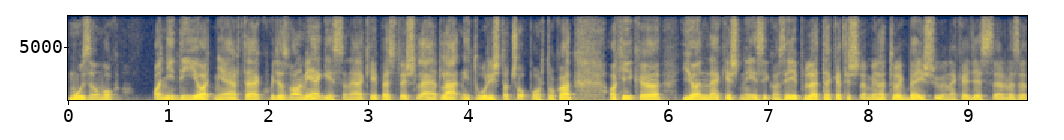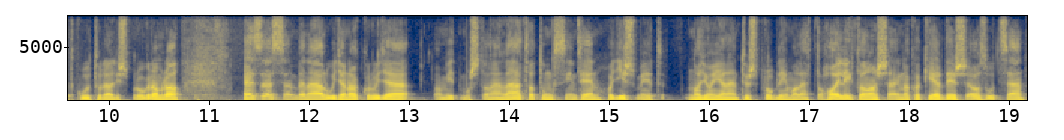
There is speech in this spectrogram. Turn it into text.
múzeumok annyi díjat nyertek, hogy az valami egészen elképesztő, és lehet látni turista csoportokat, akik jönnek és nézik az épületeket, és remélhetőleg be is ülnek egy-egy szervezett kulturális programra. Ezzel szemben áll ugyanakkor ugye, amit most talán láthatunk szintén, hogy ismét nagyon jelentős probléma lett a hajléktalanságnak a kérdése az utcán,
